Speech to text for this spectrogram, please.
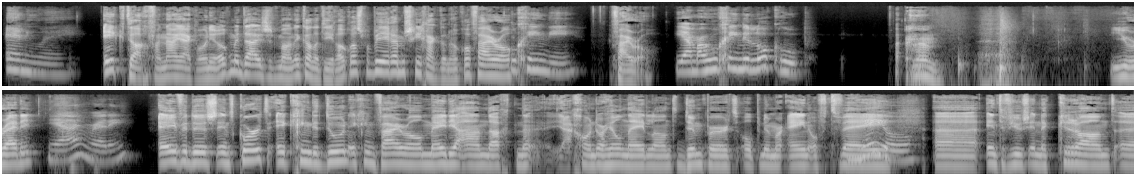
Anyway. Ik dacht van, nou ja, ik woon hier ook met duizend man. Ik kan het hier ook wel eens proberen. en Misschien ga ik dan ook wel viral. Hoe ging die? Viral. Ja, maar hoe ging de lokroep? You ready? Ja, I'm ready. Even dus in het kort, ik ging dit doen. Ik ging viral, media-aandacht. Ja, gewoon door heel Nederland. Dumpert op nummer 1 of 2. Nee joh. Eh, interviews in de krant. eh,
